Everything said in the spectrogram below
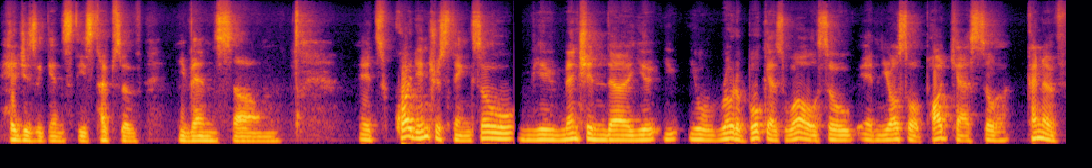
hedges against these types of events. Um, it's quite interesting. So you mentioned uh, you, you you wrote a book as well. So and you're also a podcast. So kind of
